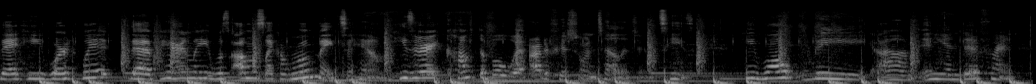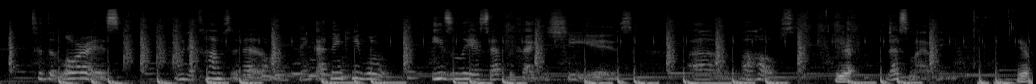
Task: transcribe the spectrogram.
that he worked with, that apparently was almost like a roommate to him. He's very comfortable with artificial intelligence. He's he won't be um, any indifferent to Dolores when it comes to that. I don't think. I think he will easily accept the fact that she is um, a host. Yeah, that's my opinion. Yep.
